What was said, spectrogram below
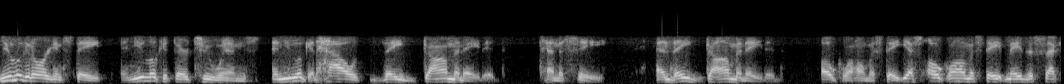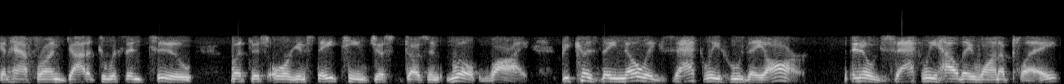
you look at Oregon State and you look at their two wins and you look at how they dominated Tennessee and they dominated Oklahoma State. Yes, Oklahoma State made the second half run, got it to within two, but this Oregon State team just doesn't wilt. Why? Because they know exactly who they are. They know exactly how they want to play,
